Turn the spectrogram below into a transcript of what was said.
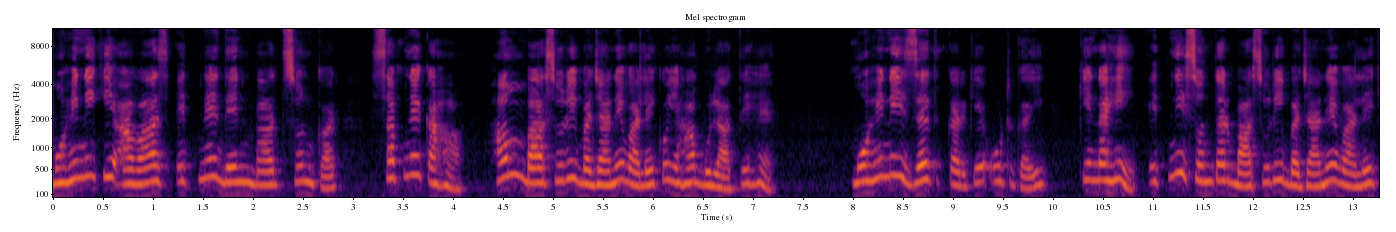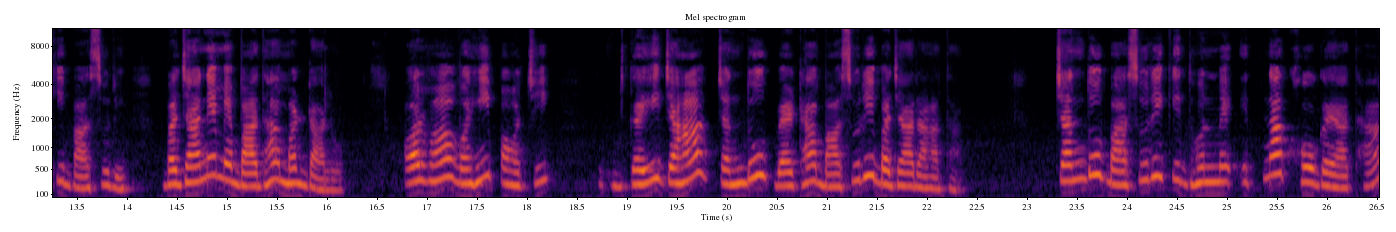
मोहिनी की आवाज़ इतने दिन बाद सुनकर सबने कहा, हम बांसुरी बजाने वाले को यहाँ बुलाते हैं। मोहिनी जिद करके उठ गई कि नहीं, इतनी सुंदर बांसुरी बजाने वाले की बांसुरी बजाने में बाधा मत डालो। और वह वहीं पहुँची, गई जहाँ चंदू बैठा बांसुरी बजा रहा था। चंदू बांसुरी की धुन में इतना खो गया था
